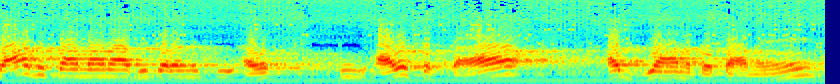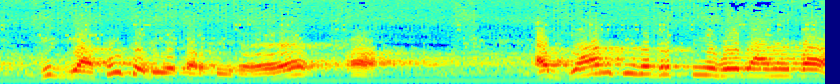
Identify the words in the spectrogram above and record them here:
बाध सामानाधिकरण की आवश्यकता अज्ञान दशा में, जिज्ञासु के लिए पड़ती है। अज्ञान की निवृत्ति हो जाने पर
